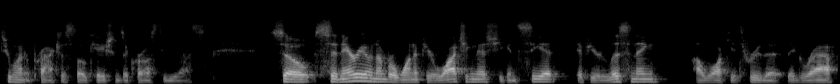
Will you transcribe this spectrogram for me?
200 practice locations across the US. So, scenario number one, if you're watching this, you can see it. If you're listening, I'll walk you through the, the graph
